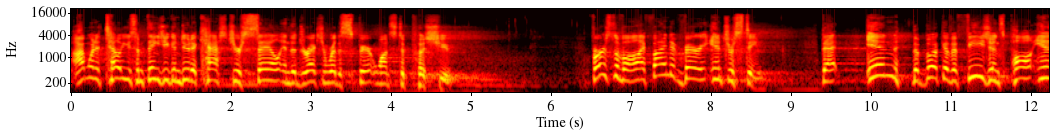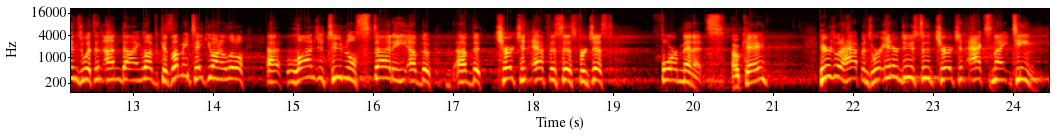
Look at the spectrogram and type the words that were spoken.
I want to tell you some things you can do to cast your sail in the direction where the Spirit wants to push you. First of all, I find it very interesting that in the book of Ephesians, Paul ends with an undying love. Because let me take you on a little uh, longitudinal study of the, of the church in Ephesus for just four minutes, okay? Here's what happens we're introduced to the church in Acts 19.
